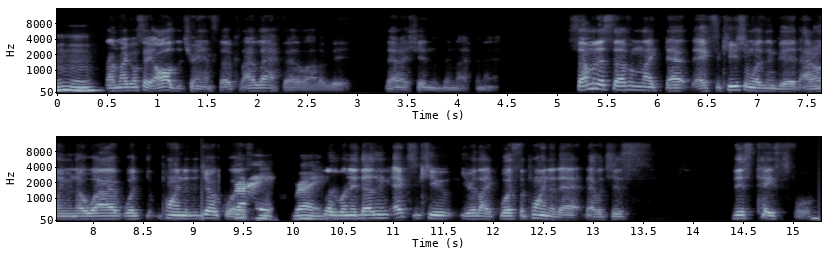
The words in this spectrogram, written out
Mm-hmm. I'm not gonna say all the trans stuff because I laughed at a lot of it that I shouldn't have been laughing at. Some of the stuff I'm like that the execution wasn't good. I don't even know why. What the point of the joke was? Right, right. Because when it doesn't execute, you're like, what's the point of that? That was just distasteful.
